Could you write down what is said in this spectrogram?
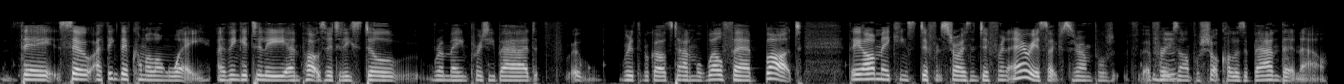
they so I think they've come a long way. I think Italy and parts of Italy still remain pretty bad f- uh, with regards to animal welfare, but they are making different strides in different areas. Like for example, for example, shot collars are banned there now,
